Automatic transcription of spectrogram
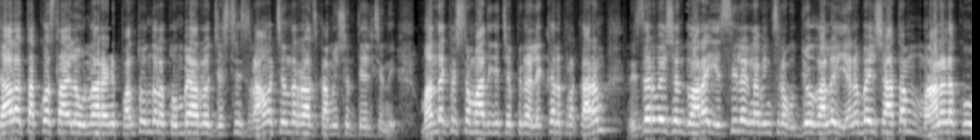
చాలా తక్కువ స్థాయిలో ఉన్నారని పంతొమ్మిది వందల తొంభై ఆరులో జస్టిస్ రామచంద్రరాజు కమిషన్ తేల్చింది. మందకృష్ణ మాదిగ చెప్పిన లెక్కల ప్రకారం రిజర్వేషన్ ద్వారా ఎస్సీలకు లభించిన ఉద్యోగాల్లో ఎనభై శాతం మాలలకు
